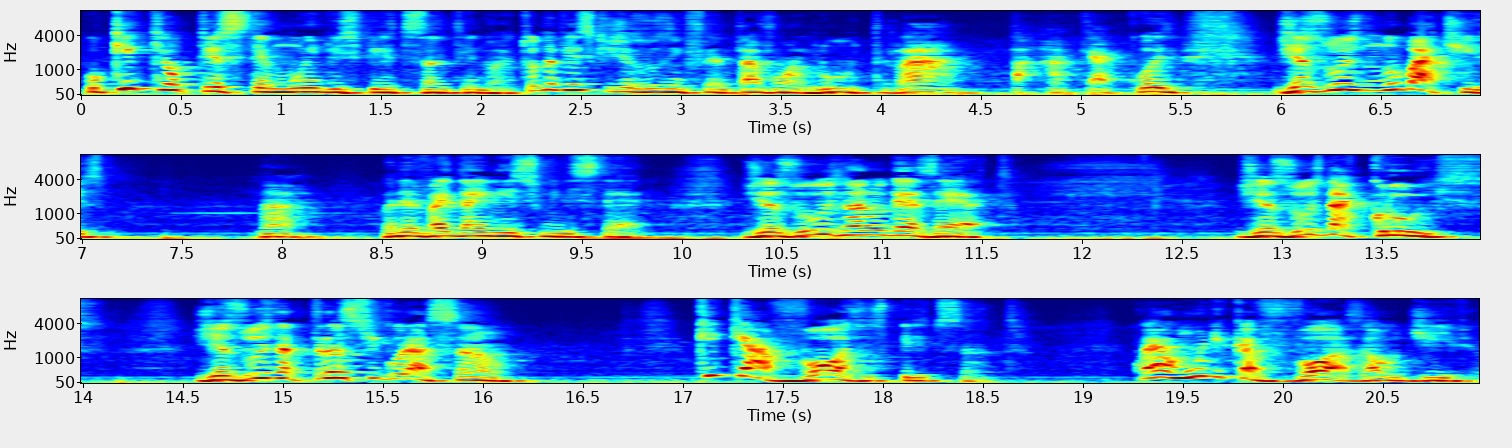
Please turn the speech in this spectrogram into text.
O que, que é o testemunho do Espírito Santo em nós? Toda vez que Jesus enfrentava uma luta, lá, pá, aquela coisa. Jesus no batismo, né? quando ele vai dar início ao ministério. Jesus lá no deserto. Jesus na cruz. Jesus na transfiguração. O que, é a voz do Espírito Santo? Qual é a única voz audível?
